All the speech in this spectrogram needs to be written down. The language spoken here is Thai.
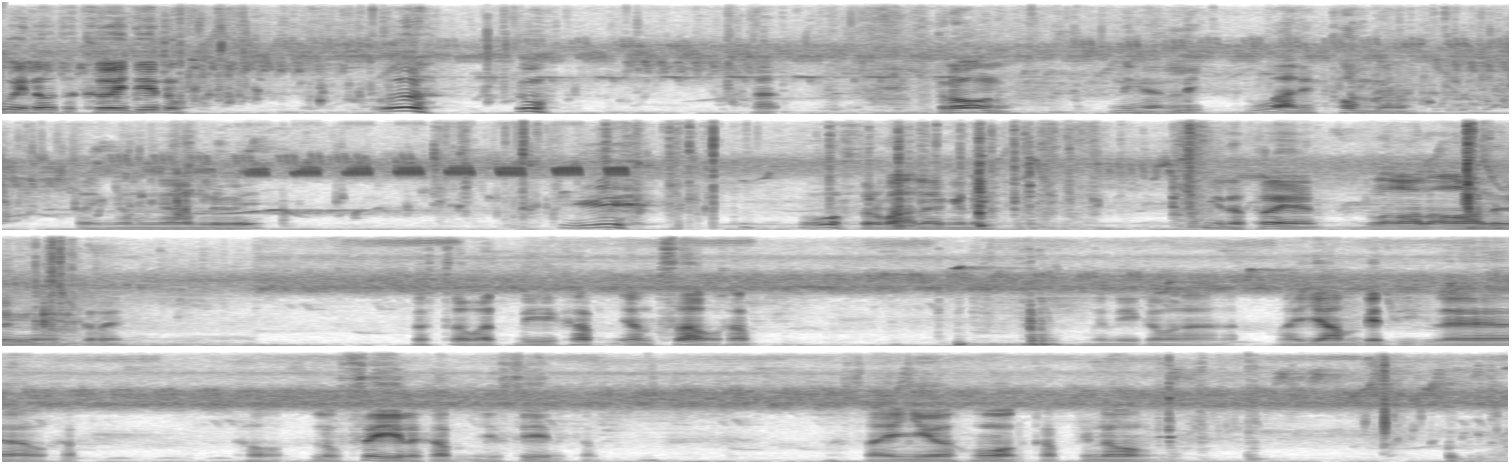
อุ้ยเราตะเคยเตียหนูเออดูอะตรองนี่นี่เหรอลิกว่านี่ทมเลยใส่งามๆเลยอือโอ้สระเลยไงนี่นี่แต่เตรลอลอเลยไงเตรก็สวัสดีครับยามเศร้าครับวันนี้ก็มามาย่ำเบ็ดอีกแล้วครับ เขาลูกซี่เลยครับยูซี่นะครับ ใส่เหยื่อหวกครับพี่น้อง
